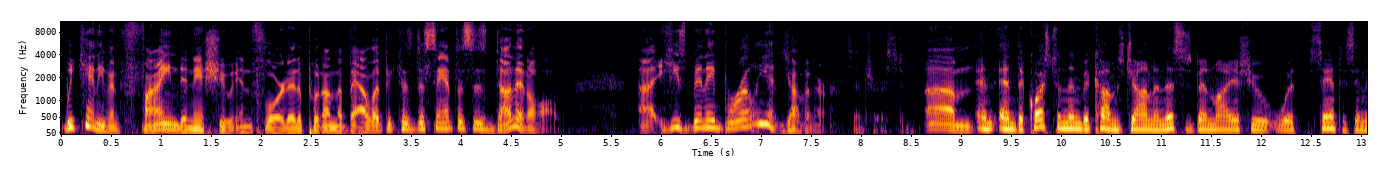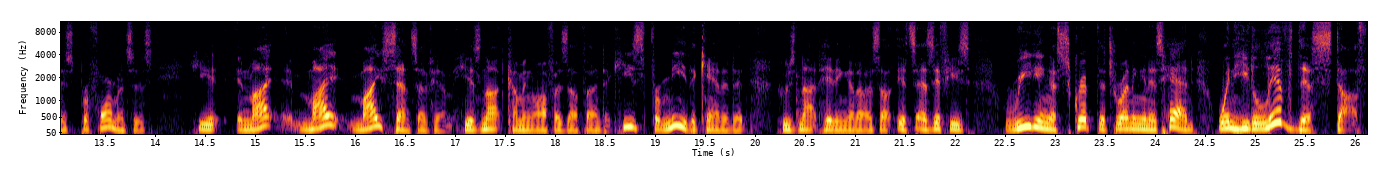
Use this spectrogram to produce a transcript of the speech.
We can't even find an issue in Florida to put on the ballot because DeSantis has done it all. Uh, he's been a brilliant governor. it's interesting. Um, And and the question then becomes, John, and this has been my issue with Santos in his performances. He, in my my my sense of him, he is not coming off as authentic. He's for me the candidate who's not hitting it as it's as if he's reading a script that's running in his head when he lived this stuff,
